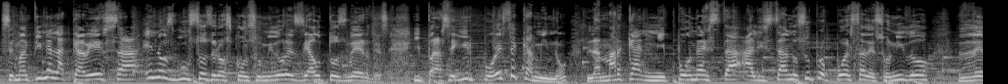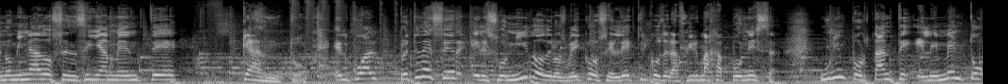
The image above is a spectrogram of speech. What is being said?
Se mantiene a la cabeza en los gustos de los consumidores de autos verdes. Y para seguir por este camino, la marca nipona está alistando su propuesta de sonido denominado sencillamente Canto, el cual pretende ser el sonido de los vehículos eléctricos de la firma japonesa, un importante elemento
